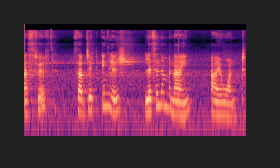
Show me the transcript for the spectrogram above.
Class 5th, Subject English, Lesson number 9 I want.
